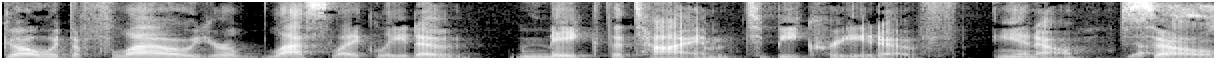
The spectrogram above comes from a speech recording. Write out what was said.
go with the flow you're less likely to make the time to be creative you know? Yes, so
